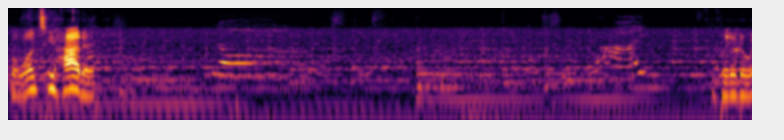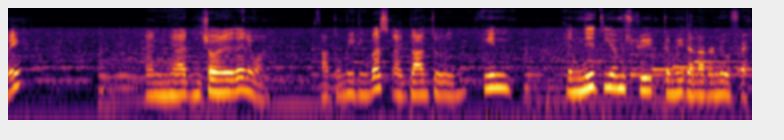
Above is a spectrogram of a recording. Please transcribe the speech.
but once he had it, he put it away and he hadn't shown it to anyone. After meeting Busk, I'd gone to in, in Initium Street to meet another new friend.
